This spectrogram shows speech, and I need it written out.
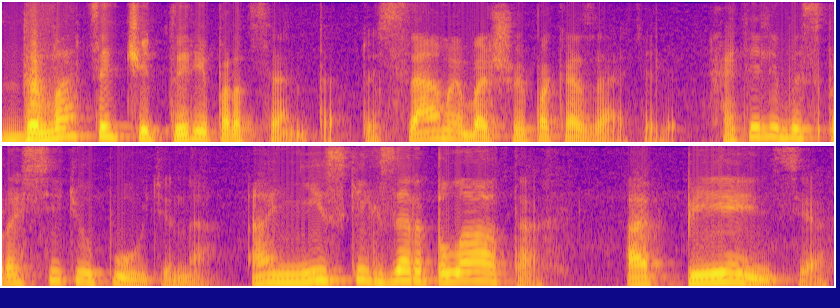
24%, то есть самый большой показатель, хотели бы спросить у Путина о низких зарплатах, о пенсиях,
